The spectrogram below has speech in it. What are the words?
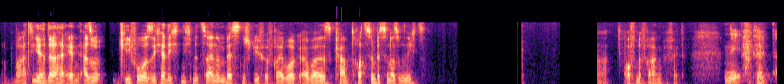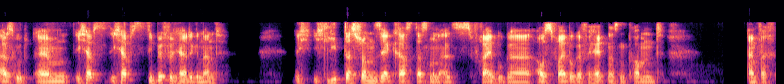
Wart ihr da, also Grifo sicherlich nicht mit seinem besten Spiel für Freiburg, aber es kam trotzdem ein bisschen aus dem Nichts. Ah, offene Fragen, perfekt. Nee, alles gut. Ähm, ich hab's, ich hab's die Büffelherde genannt. Ich, ich lieb das schon sehr krass, dass man als Freiburger, aus Freiburger Verhältnissen kommend, einfach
